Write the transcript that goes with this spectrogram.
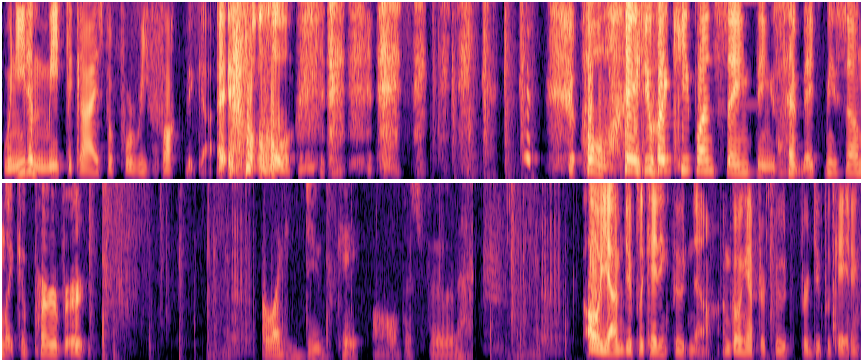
We need to meet the guys before we fuck the guy. oh. Why do I keep on saying things that make me sound like a pervert? I like duplicate all this food. Oh yeah, I'm duplicating food now. I'm going after food for duplicating.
